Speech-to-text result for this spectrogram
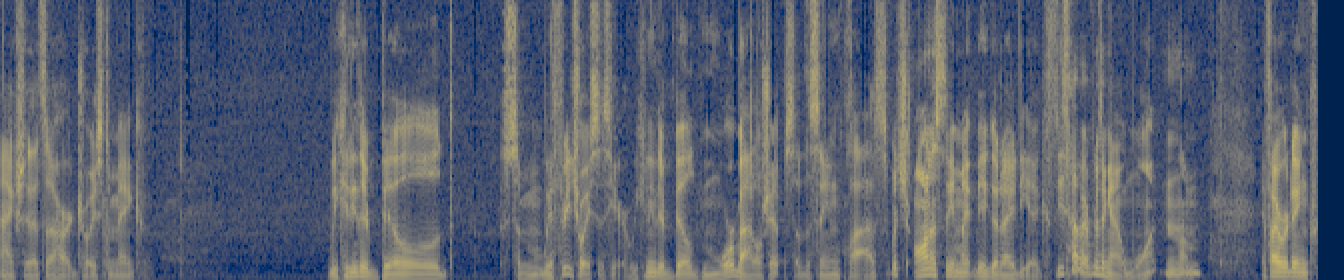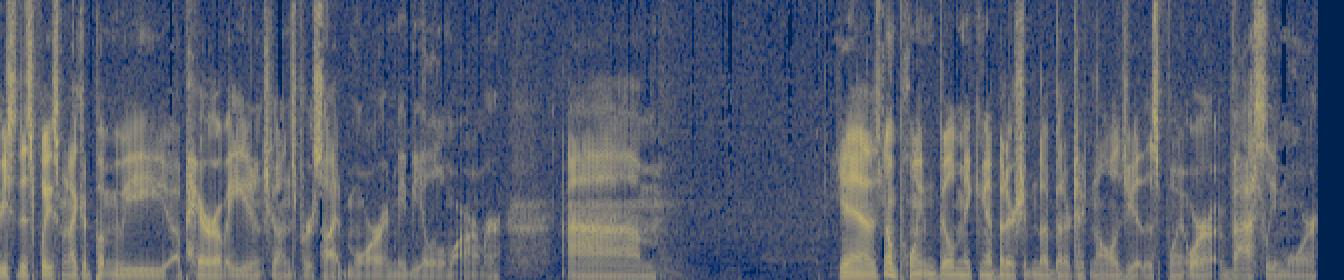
Actually, that's a hard choice to make. We could either build some. We have three choices here. We can either build more battleships of the same class, which honestly might be a good idea because these have everything I want in them. If I were to increase the displacement, I could put maybe a pair of 8 inch guns per side more and maybe a little more armor. Um, yeah, there's no point in build making a better ship and better technology at this point, or vastly more.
